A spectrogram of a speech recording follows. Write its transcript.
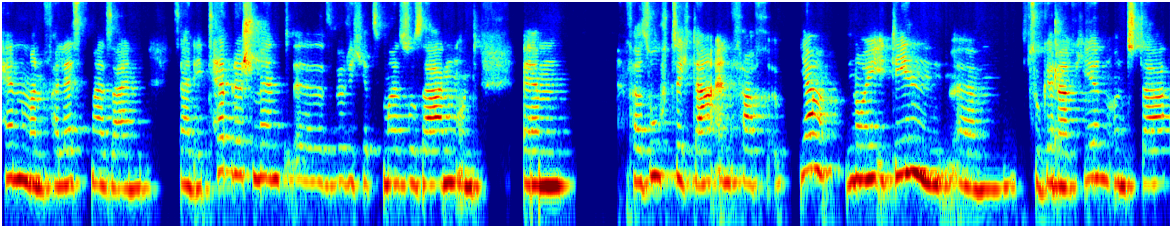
kennen, man verlässt mal sein, sein Establishment, äh, würde ich jetzt mal so sagen. Und ähm, versucht sich da einfach ja, neue Ideen ähm, zu generieren und da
